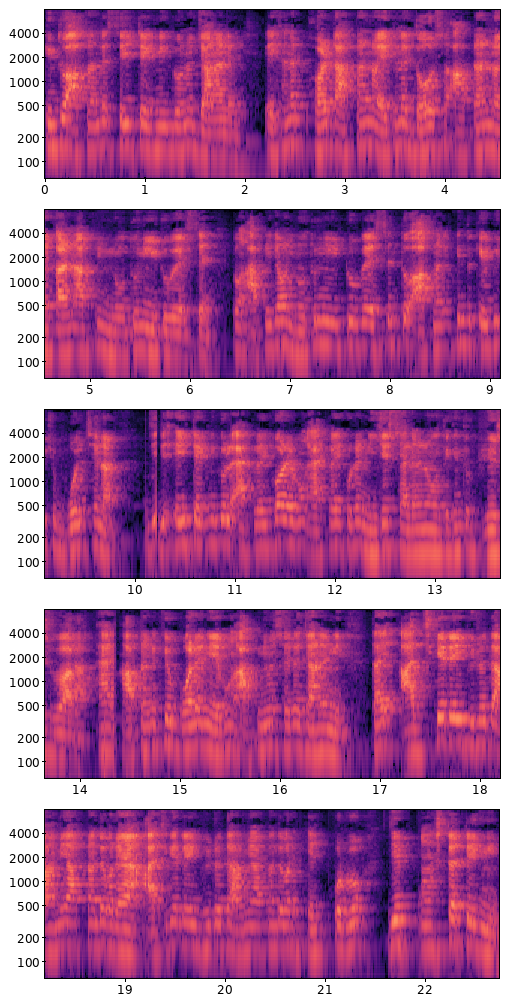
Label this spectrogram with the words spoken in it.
কিন্তু আপনাদের সেই টেকনিকগুলো জানা নেই। এখানে ফল্ট আপনার নয়, এখানে দোষ আপনার নয়, কারণ আপনি নতুন ইউটিউবে এসেছেন। এবং আপনি যখন নতুন ইউটিউবে এসেছেন, তো আপনাকে কিন্তু কেউ কিছু বলছে না যে এই টেকনিকগুলো অ্যাপ্লাই কর এবং অ্যাপ্লাই করে নিজের চ্যানেলের মধ্যে কিন্তু ভিউজ বাড়া। হ্যাঁ আপনাকে কেউ বলেনি এবং আপনিও সেটা জানেননি। তাই আজকের এই ভিডিওতে আমি আপনাদের করে হ্যাঁ আজকের এই ভিডিওতে আমি আপনাদের করে হেল্প করব যে পাঁচটা টেকনিক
